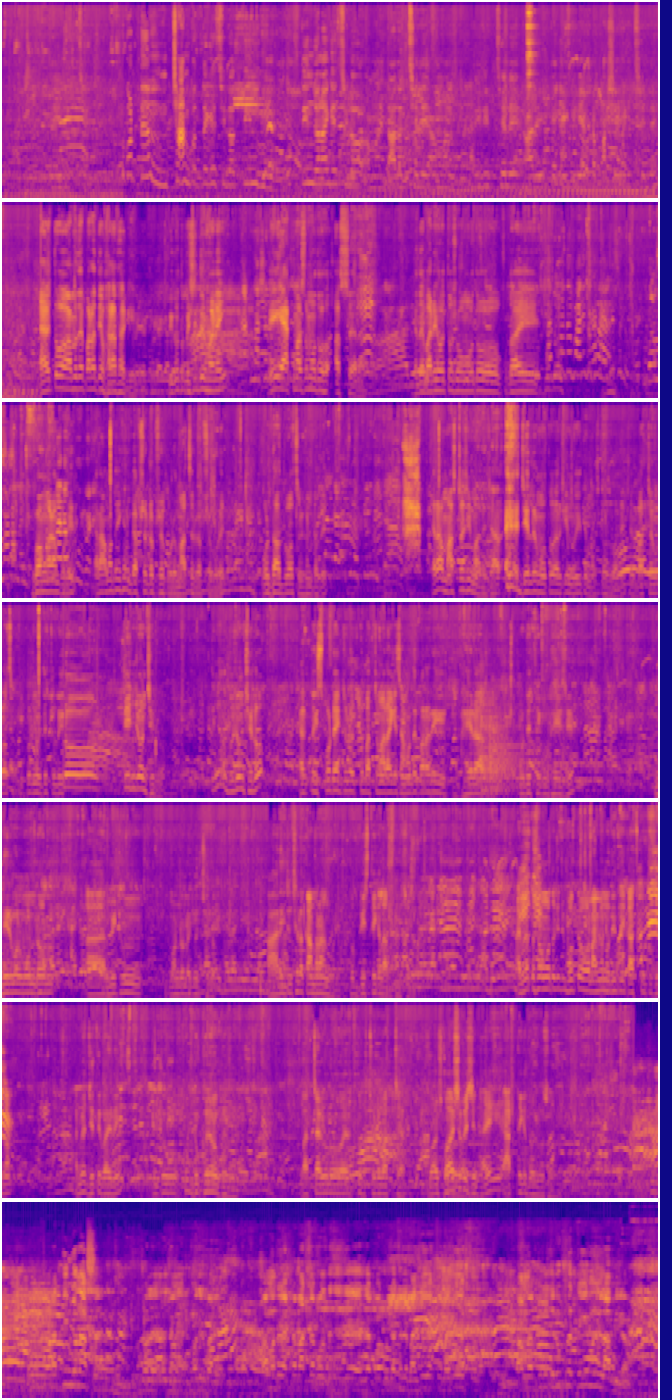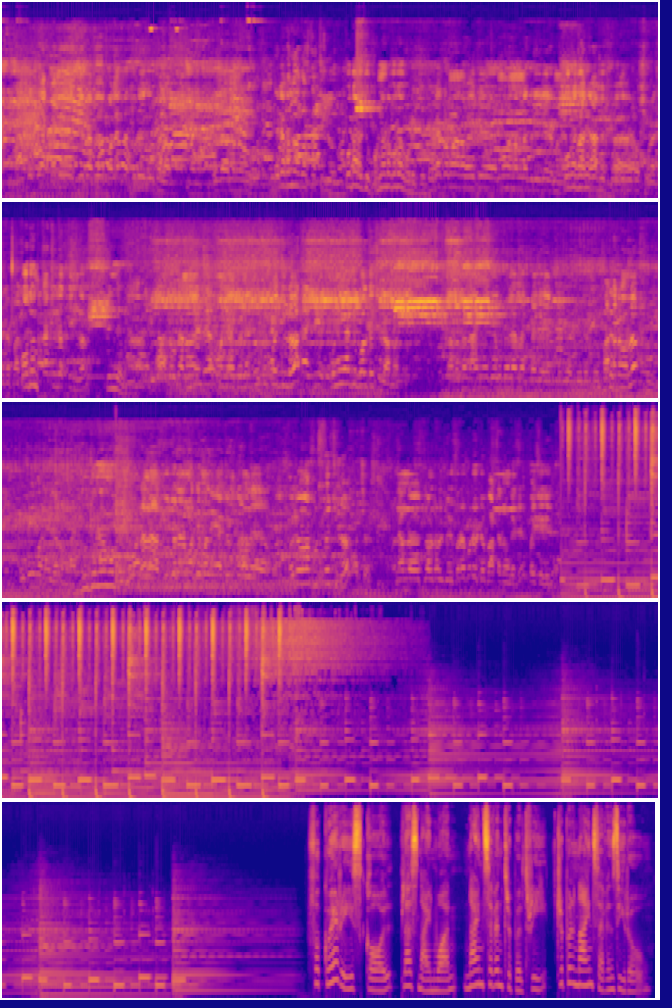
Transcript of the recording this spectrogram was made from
এই হচ্ছে। করতে ছান করতে গেছিল তিন, তিনজনা গেছিল, আমার দাদার ছেলে, আমার দিদির ছেলে, আর এই- এইগুলি একটা বাড়ির ছেলে। এরা তো আমাদের পাড়াতে ভাড়া থাকে। বিগত বেশি দিন হয় নাই। এই এক মাসের মতো আসছে এরা। এদের বাড়ি হয়তো সম্ভবত কোথায়? গঙ্গারামপুরে। আর আমাদের এখানে ব্যবসা ট্যাবসা করে, মাছের ব্যবসা করে। ওর দাদু আছে ওইখানটাতে। এরা মাছ টাছই মারে, যা- জেলের মতো আর কি নদীতে মাছ টাছ মারে বাচ্চাগুলো আছে, কী করে নদীতে চলে গেলো? তিনজন ছিল। তিনজন, দুজন ছিল। এক তো স্পটে একজন একটা বাচ্চা মারা গেছে। আমাদের পাড়ারই ভাইয়েরা নদীর থেকে উঠে গেছে নির্মল মণ্ডল আর মিঠুন মণ্ডল একজন ছিল। আর একজন ছিল কামরাঙ্গুরে তো বীজ থেকে লাভ দিয়েছিল। আমিও তো সম্ভবত কিছু বলতে পারব আমিও নদীতে কাজ করতেছিলাম। আমিও যেতে পারিনি, কিন্তু খুব দুঃখজনক ঘটনা। বাচ্চাগুলো একদম ছোটো বাচ্চা। বয়স বয়সও বেশি না এই আট থেকে দশ বছর। তো ওরা তিনজন আসছে জলে ওইখানে নদীর পাড়ে। আমাদের একটা বাচ্চা বলতেছে যে কত দুটা ছেলে বাইকে যাচ্ছে বাইকে যাচ্ছে। আমরা ব্রিজের উপরের থেকে মানে লাভ দিলাম। যেভাবে অনেকটা দূরে গিয়ে পেলাম ওটা মানে এরকমই অবস্থা ছিল? কোথায় হয়েছে? ঘটনাটা কোথায় ঘটেছে? এটা তোমার হয়েছে মহানন্দা ব্রিজের মানে। কজন? ছিল তিনজন। তিনজন। হ্যাঁ, উঠানো হয়েছে মানে একজনের দুটো ছিল উনি আর কি বলতেছিল আমাকে। আমি গিয়ে উঠলাম একটা একটা হলো এটাই মানে দুজনের মধ্যে? না না দুজনের মধ্যে মানে একজন তো মানে ওইটাও অসুস্থ ছিল। আচ্ছা। মানে আমরা জল টল বের করার পরে ওটা বাঁচানো গেছে বেঁচে গেছে। For queries, call plus 91 9733 99970.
